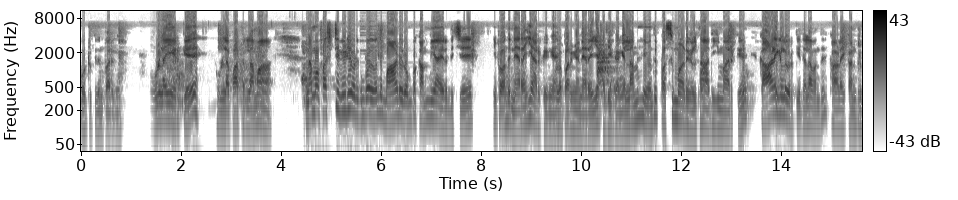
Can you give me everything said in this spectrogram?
போட்டிருக்குதுன்னு பாருங்க. உள்ளே இருக்கு. உள்ள பாத்திரலாமா நம்ம ஃபர்ஸ்ட் வீடியோ எடுக்கும்போது வந்து மாடு ரொம்ப கம்மியா இருந்துச்சு. இப்போ வந்து நிறைய இருக்குங்க. உள்ள பாருங்க நிறைய கட்டியிருக்காங்க. எல்லாமே வந்து பசு மாடுகள் தான் அதிகமா இருக்கு. காளைகளும் இருக்கு. இதெல்லாம் வந்து காளை கன்று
